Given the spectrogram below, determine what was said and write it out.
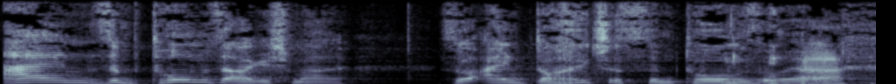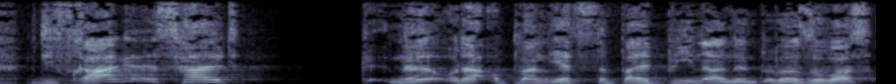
ein Symptom, sage ich mal. So ein deutsches Symptom, so, ja. Ja. Die Frage ist halt, ne, oder ob man jetzt eine Balbina nimmt oder sowas.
